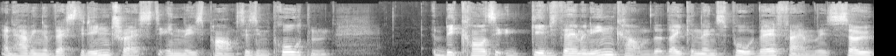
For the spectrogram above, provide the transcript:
and having a vested interest in these parks is important because it gives them an income that they can then support their families. So,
